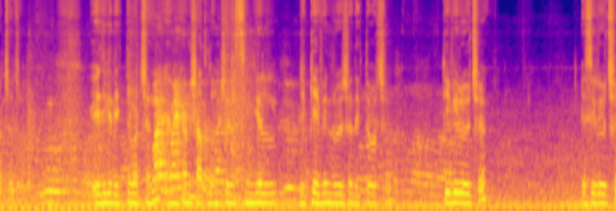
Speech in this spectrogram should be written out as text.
আচ্ছা আচ্ছা। এইদিকে দেখতে পাচ্ছেন এখানে সাত লঞ্চের সিঙ্গেল যে কেবিন রয়েছে, দেখতে পাচ্ছেন। টিভি রয়েছে এসি রয়েছে,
